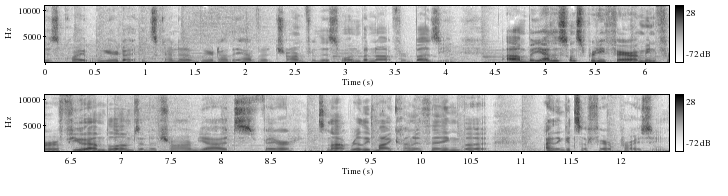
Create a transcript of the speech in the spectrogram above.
is quite weird. It's kind of weird how they have a charm for this one, but not for Buzzy. Um, but yeah, this one's pretty fair. I mean, for a few emblems and a charm, yeah, it's fair. It's not really my kind of thing, but I think it's a fair pricing.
